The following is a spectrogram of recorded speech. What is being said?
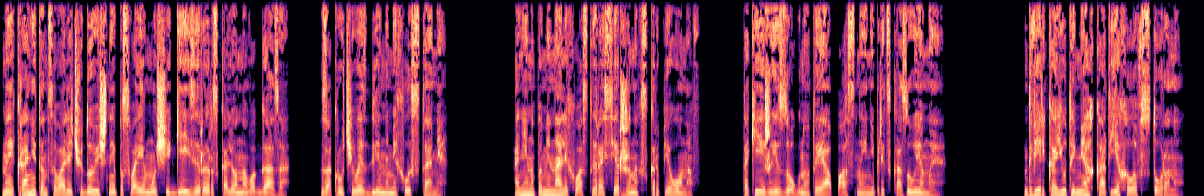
На экране танцевали чудовищные по своей мощи гейзеры раскаленного газа, закручиваясь длинными хлыстами. Они напоминали хвосты рассерженных скорпионов, такие же изогнутые, опасные, непредсказуемые. Дверь каюты мягко отъехала в сторону,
